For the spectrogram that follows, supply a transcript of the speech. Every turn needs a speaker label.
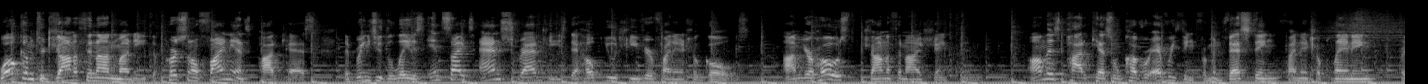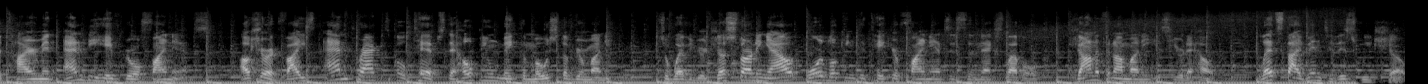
Speaker 1: Welcome to Jonathan on Money, the personal finance podcast that brings you the latest insights and strategies to help you achieve your financial goals. I'm your host, Jonathan I. Shenkman. On this podcast, we'll cover everything from investing, financial planning, retirement, and behavioral finance. I'll share advice and practical tips to help you make the most of your money. So, whether you're just starting out or looking to take your finances to the next level, Jonathan on Money is here to help. Let's dive into this week's show.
